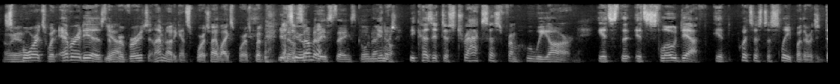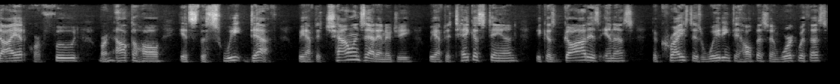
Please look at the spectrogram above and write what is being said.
Mm-hmm. Oh, yeah. sports, whatever it is, the Yeah. perversion. And I'm not against sports. I like sports, but you know, some of these things Go you know, because it distracts us from who we are. It's the it's slow death. It puts us to sleep, whether it's diet or food or alcohol. It's the sweet death. We have to challenge that energy. We have to take a stand because God is in us. The Christ is waiting to help us and work with us,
